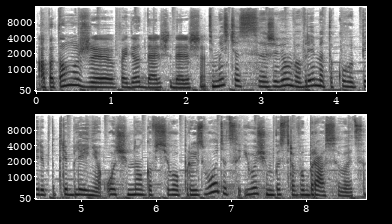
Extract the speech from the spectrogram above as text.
а потом уже пойдет дальше, дальше. Мы сейчас э, живем во время такого перепотребления. Очень много всего производится и очень быстро выбрасывается.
